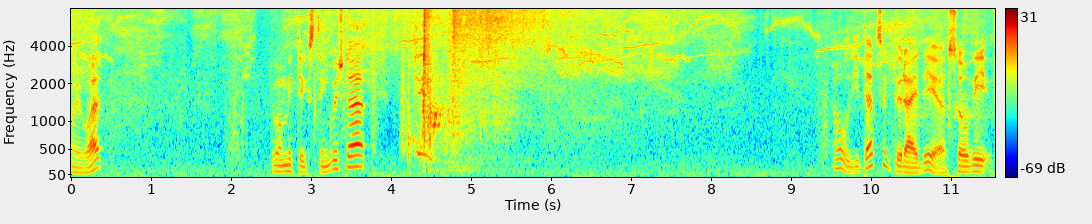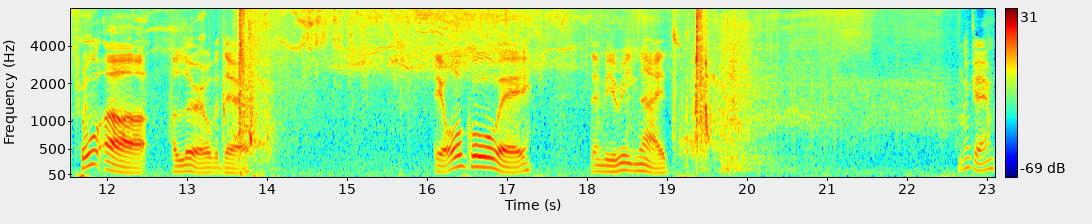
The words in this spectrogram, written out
Wait, what? You want me to extinguish that? Oh, that's a good idea. So we throw a, a lure over there. They all go away. Then we reignite. Okay.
